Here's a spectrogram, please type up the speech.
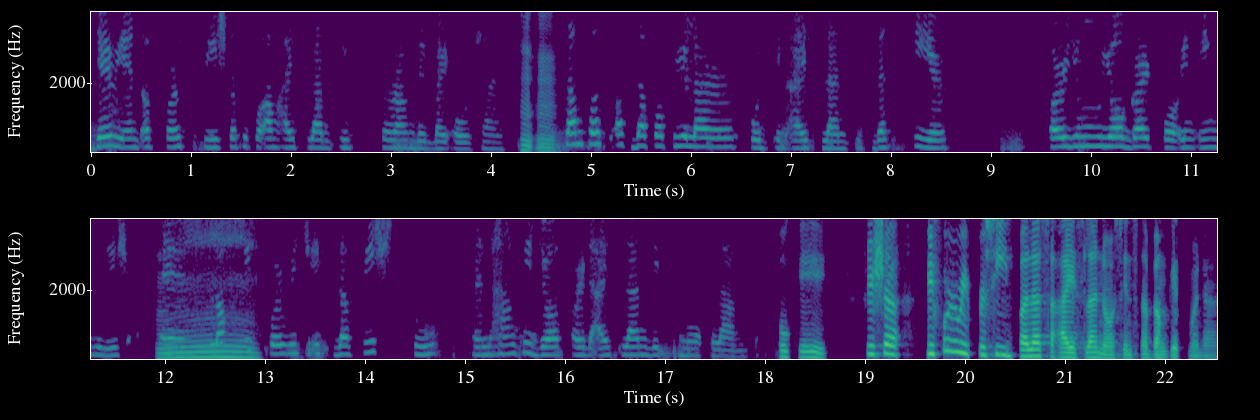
dairy, and of course fish kasi po ang Iceland is surrounded by oceans. Mm-mm. Examples of the popular food in Iceland is the skyr or yung yogurt po in English and Mm. laktiskur which is the fish stew and hanky jot or the Icelandic smoked lamb. Okay. Trisha, before we proceed pala sa Iceland, no, since nabanggit mo na,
